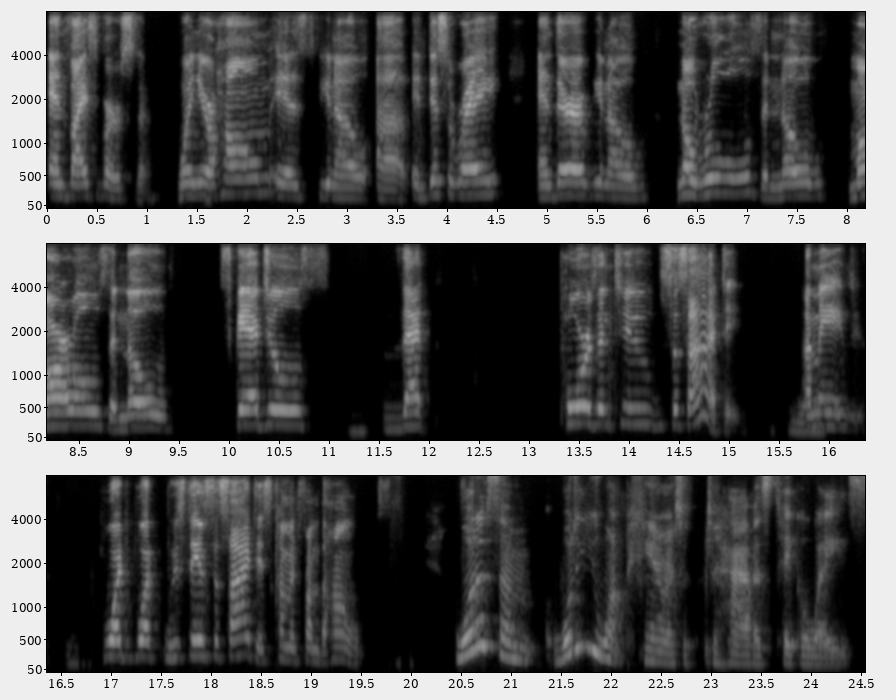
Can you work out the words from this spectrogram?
and vice versa. When your home is, you know, uh, in disarray and there are, you know, no rules and no morals and no schedules, that pours into society. I mean, what what we see in society is coming from the homes. What are some what do you want parents to have as takeaways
